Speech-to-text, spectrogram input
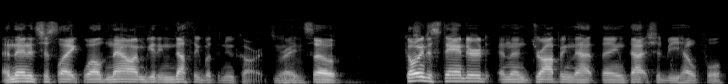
And then it's just like, well, now I'm getting nothing but the new cards, right? Mhm. So going to standard and then dropping that thing, that should be helpful.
